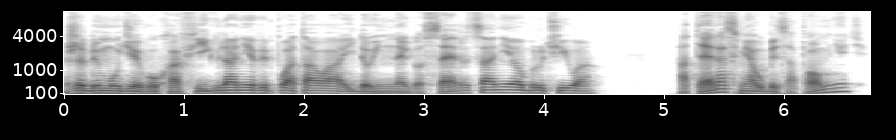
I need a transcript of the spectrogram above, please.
żeby mu dziewucha figla nie wypłatała i do innego serca nie obróciła. A teraz miałby zapomnieć?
